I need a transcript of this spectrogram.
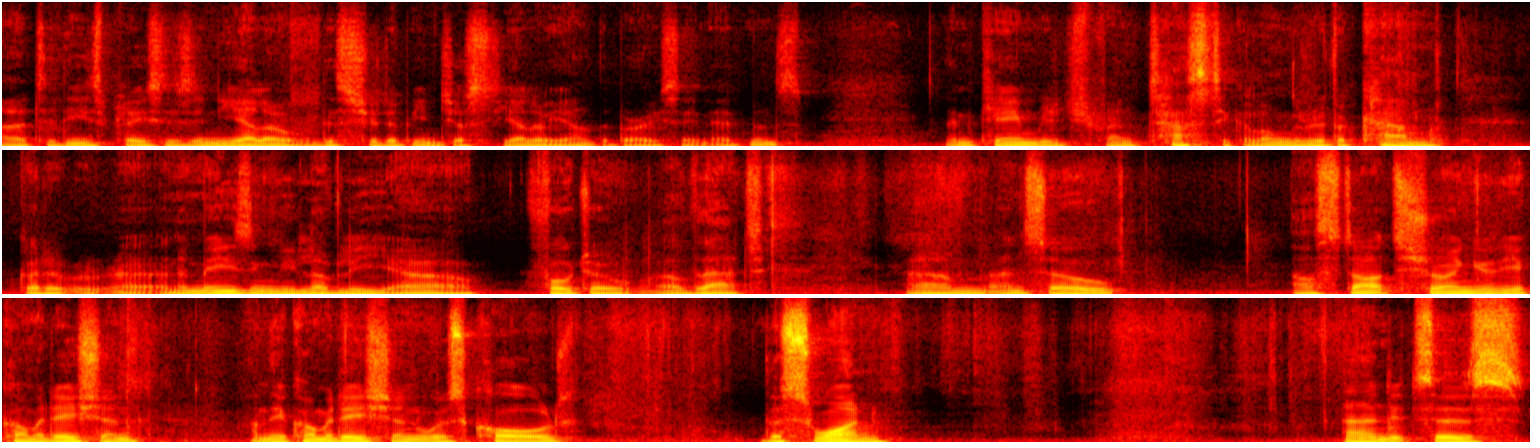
uh, to these places in yellow. This should have been just yellow, yeah, the Bury St Edmunds. And Cambridge, fantastic along the River Cam. Got a, uh, an amazingly lovely uh, photo of that. Um, and so I'll start showing you the accommodation. And the accommodation was called the Swan. And it's as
